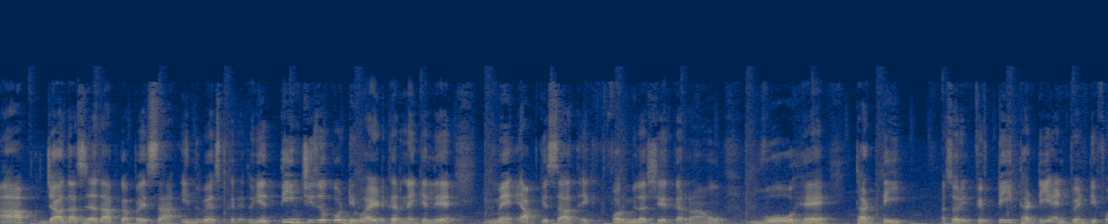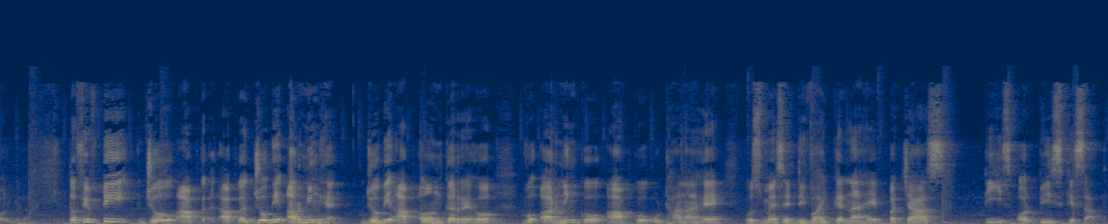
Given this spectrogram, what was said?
आप ज़्यादा से ज़्यादा आपका पैसा इन्वेस्ट करें। तो ये तीन चीज़ों को डिवाइड करने के लिए मैं आपके साथ एक फॉर्मूला शेयर कर रहा हूँ। वो है thirty, sorry, fifty, thirty and twenty formula. तो 50 जो आपका आपका जो भी अर्निंग है, जो भी आप अर्न कर रहे हो, वो अर्निंग को आपको उठाना है। उसमें से डिवाइड करना है 50 30 और 20 के साथ।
